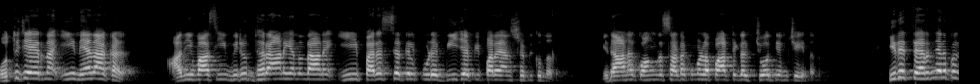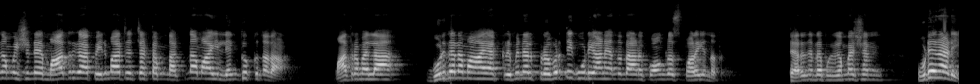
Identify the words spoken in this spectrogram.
ഒത്തുചേർന്ന ഈ നേതാക്കൾ ആദിവാസി വിരുദ്ധരാണ് എന്നതാണ് ഈ പരസ്യത്തിൽ കൂടെ ബി ജെ പി പറയാൻ ശ്രമിക്കുന്നത്. ഇതാണ് കോൺഗ്രസ് അടക്കമുള്ള പാർട്ടികൾ ചോദ്യം ചെയ്യുന്നത്. ഇത് തെരഞ്ഞെടുപ്പ് കമ്മീഷന്റെ മാതൃകാ പെരുമാറ്റച്ചട്ടം നഗ്നമായി ലംഘിക്കുന്നതാണ്. മാത്രമല്ല ഗുരുതരമായ ക്രിമിനൽ പ്രവൃത്തി കൂടിയാണ് എന്നതാണ് കോൺഗ്രസ് പറയുന്നത്. തെരഞ്ഞെടുപ്പ് കമ്മീഷൻ ഉടനടി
